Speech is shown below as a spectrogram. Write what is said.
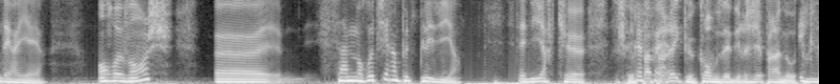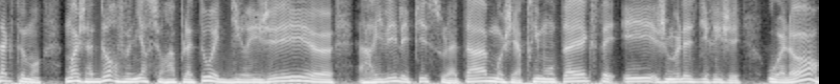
derrière. En revanche, ça me retire un peu de plaisir. C'est-à-dire que C'est pas préfère. pareil que quand vous êtes dirigé par un autre. Exactement. Moi, j'adore venir sur un plateau, être dirigé, euh, arriver les pieds sous la table. Moi, j'ai appris mon texte et, et je me laisse diriger. Ou alors,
